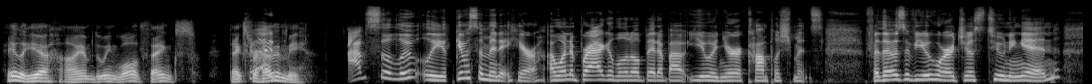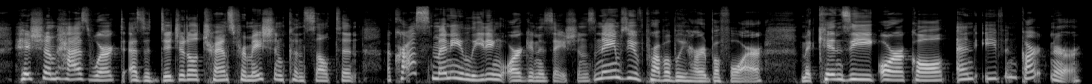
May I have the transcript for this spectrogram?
Hey, Leah. I am doing well. Thanks. Thanks Good. for having me. Absolutely. Give us a minute here. I want to brag a little bit about you and your accomplishments. For those of you who are just tuning in, Hicham has worked as a digital transformation consultant across many leading organizations, names you've probably heard before McKinsey, Oracle, and even Gartner.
